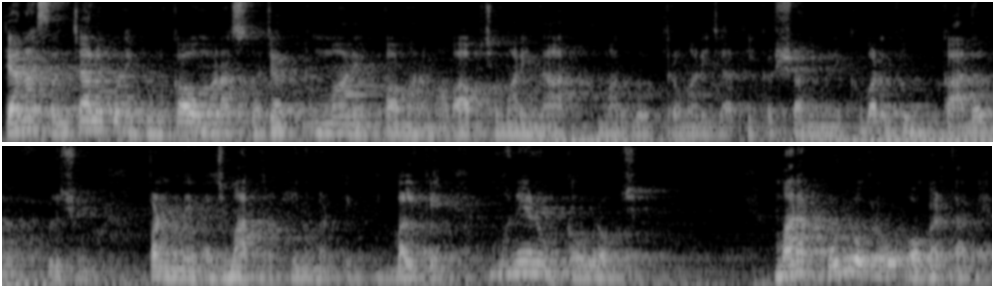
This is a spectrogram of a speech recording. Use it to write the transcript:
ત્યાંના સંચાલકોને ભૂલકાઓ, મારા સ્વજન અમ્માને અપ્પા, મારા મા બાપ છે, મારી નાત, મારું ગોત્ર, મારી જાતિ, કશાની મને ખબર નથી, હું કાદવનું ફૂલ છું, પણ મને રજમાત્ર હીન ગણતી નથી, બલકે મને એનું ગૌરવ છે. મારા પૂર્વગ્રહો ઓગળતા ગયા.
